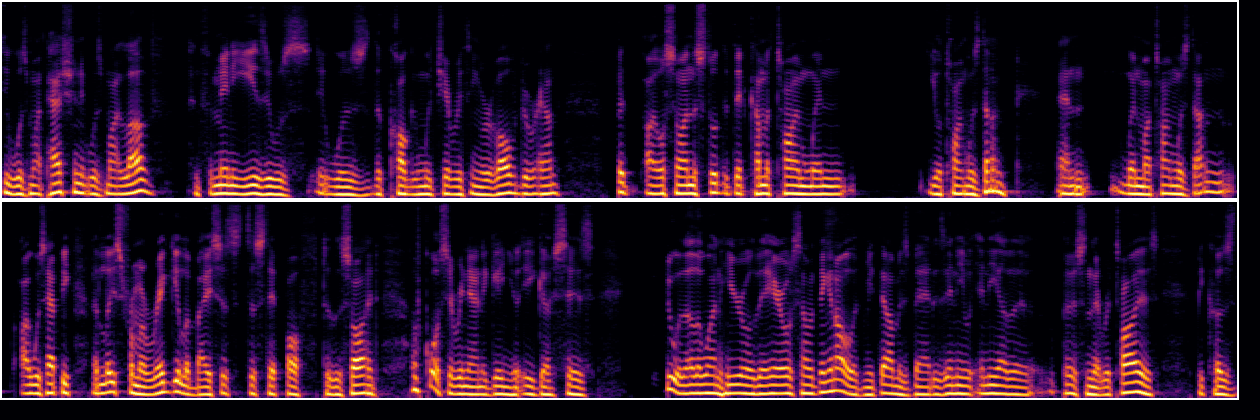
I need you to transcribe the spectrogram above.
it was my passion. It was my love. And for many years, it was it was the cog in which everything revolved around. But I also understood that there'd come a time when your time was done. And when my time was done, I was happy, at least from a regular basis, to step off to the side. Of course, every now and again, your ego says, do another one here or there or something. And I'll admit that I'm as bad as any any other person that retires because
